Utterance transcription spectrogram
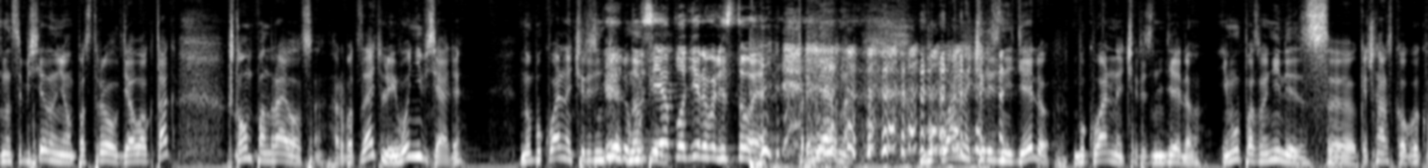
на собеседовании он построил диалог так, что он понравился работодателю, его не взяли. Но буквально через неделю... Но все аплодировали стоя. Примерно. Буквально через неделю, буквально через неделю ему позвонили с э, Качканарского ГОК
